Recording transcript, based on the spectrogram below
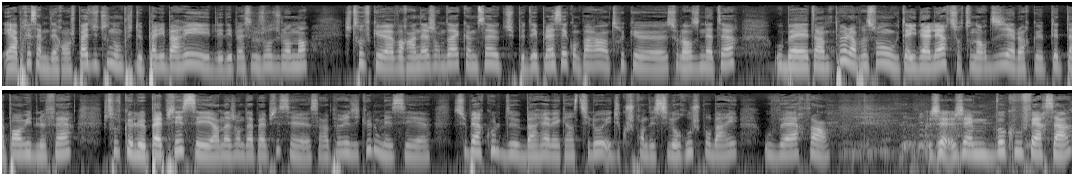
Et après, ça me dérange pas du tout non plus de pas les barrer et de les déplacer au jour du lendemain. Je trouve qu'avoir un agenda comme ça, que tu peux déplacer comparé à un truc euh, sur l'ordinateur, où bah, tu as un peu l'impression où tu as une alerte sur ton ordi alors que peut-être t'as pas envie de le faire. Je trouve que le papier, c'est un agenda papier, c'est un peu ridicule, mais c'est euh, super cool de barrer avec un stylo et du coup je prends des stylos rouges pour barrer ou verts. Enfin, j'aime beaucoup faire ça.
